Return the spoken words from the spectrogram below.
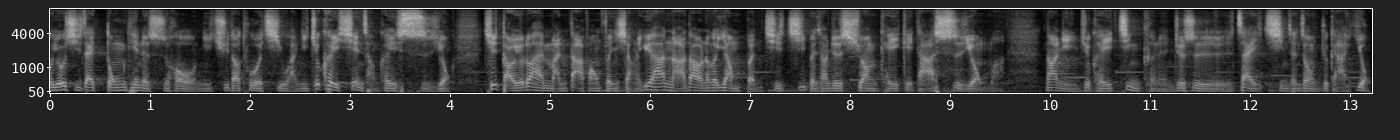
尤其在冬天的时候，你去到土耳其玩，你就可以现场可以试用。其实导游都还蛮大方分享，因为他拿到那个样本，其实基本上就是希望可以给大家试用嘛。那你就可以尽可能就是在行程中你就给他用，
